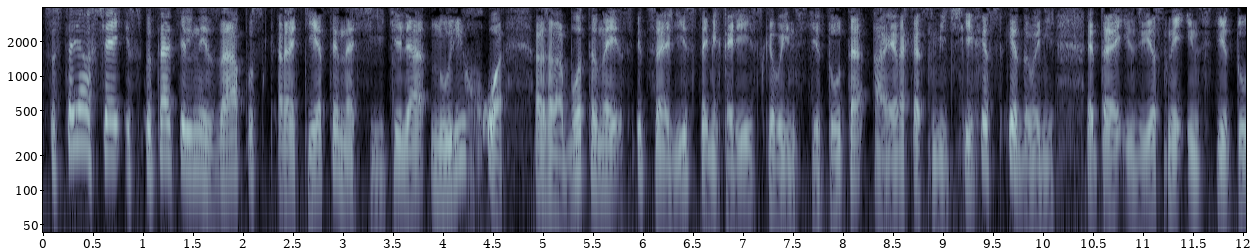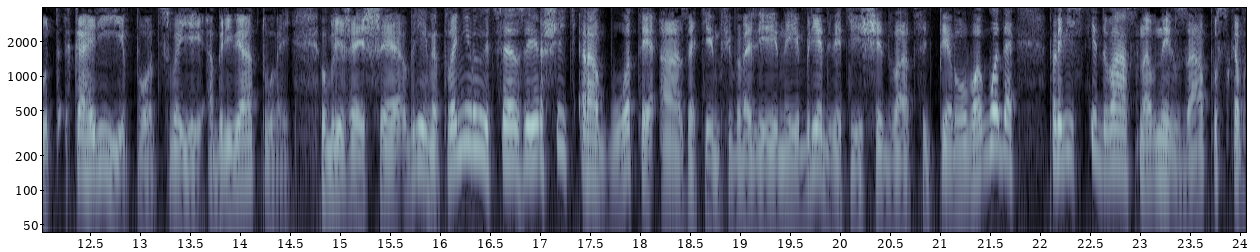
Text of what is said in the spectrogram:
состоялся испытательный запуск ракеты-носителя «Нурихо», разработанной специалистами Корейского института аэрокосмических исследований. Это известный институт Кореи под своей аббревиатурой. В ближайшее время планируется завершить работы, а затем в феврале и ноябре 2021 года провести два основных запуска в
